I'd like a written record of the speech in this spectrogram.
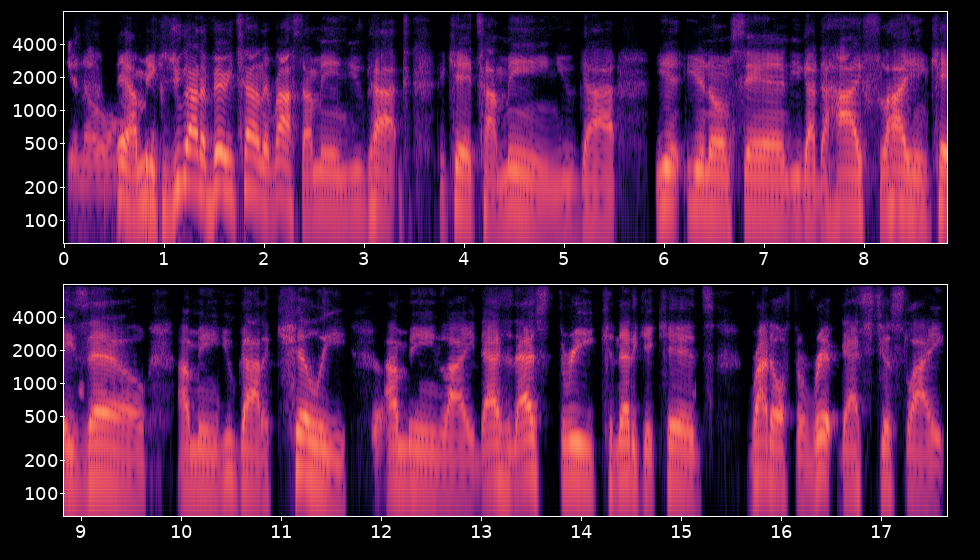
You know, um, yeah, I mean, because you got a very talented roster. I mean, you got the kid Tamim, you got you, you know what I'm saying? You got the high flying Kazel. I mean, you got Achille. Yeah. I mean, like that's that's three Connecticut kids right off the rip. That's just like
